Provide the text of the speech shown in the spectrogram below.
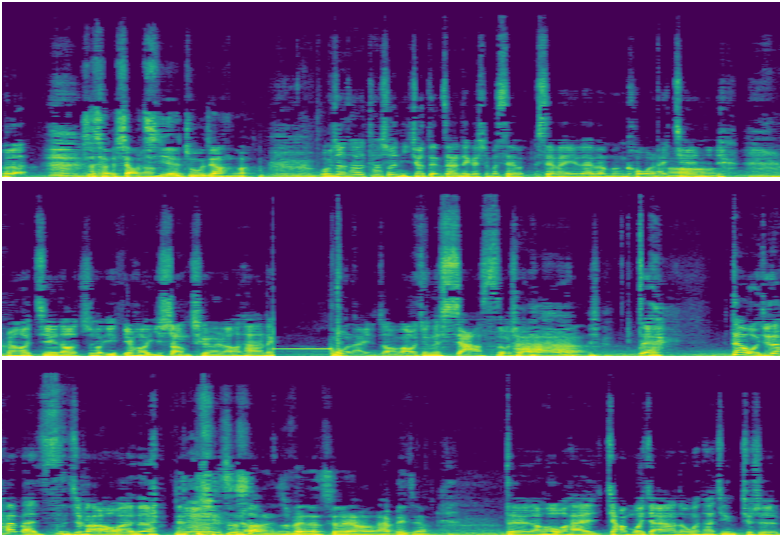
是什么小企业主这样的吗？我说他他说你就等在那个什么 seven seven eleven 门口，我来接你。哦 然后接到之后一然后一上车，然后他那个过来，你知道吗？我真的吓死我说啊，对，但我觉得还蛮刺激，蛮好玩的。就第一次上日本的车，然后还被这样。对，然后我还假模假样的问他今就是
